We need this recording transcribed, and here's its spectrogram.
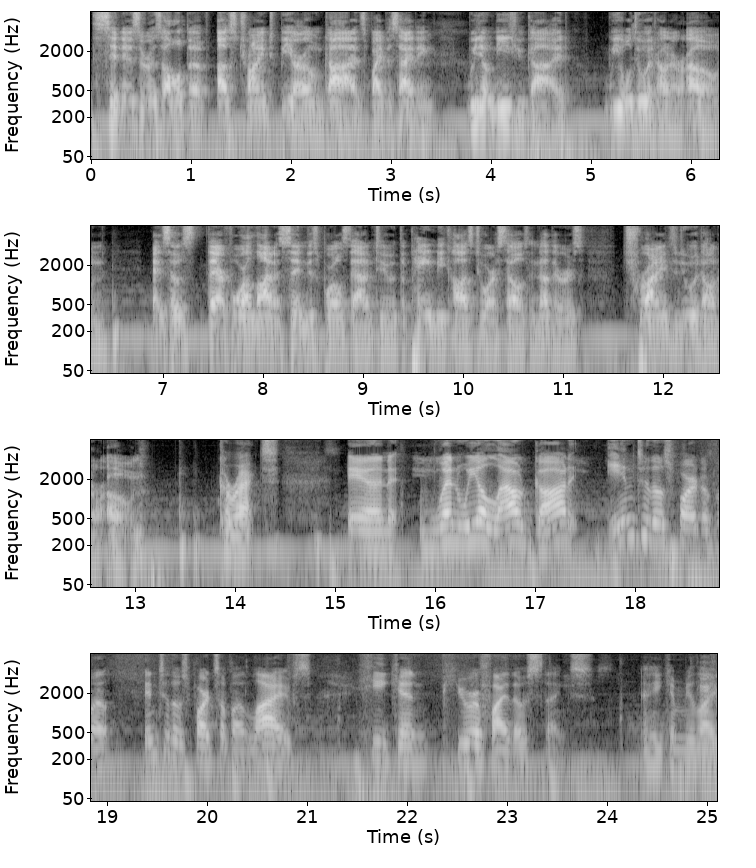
sin is a result of us trying to be our own gods by deciding we don't need you, God. We will do it on our own. And so, therefore, a lot of sin just boils down to the pain we cause to ourselves and others trying to do it on our own. Correct. And when we allow God into those part of into those parts of our lives, He can purify those things, and He can be like,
